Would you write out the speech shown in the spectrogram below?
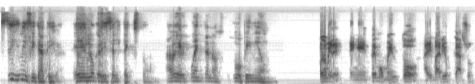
significativa. Es lo que dice el texto. A ver, cuéntenos su opinión. Bueno, mire, en este momento hay varios casos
